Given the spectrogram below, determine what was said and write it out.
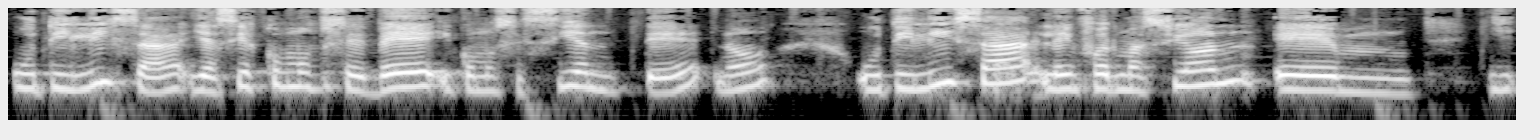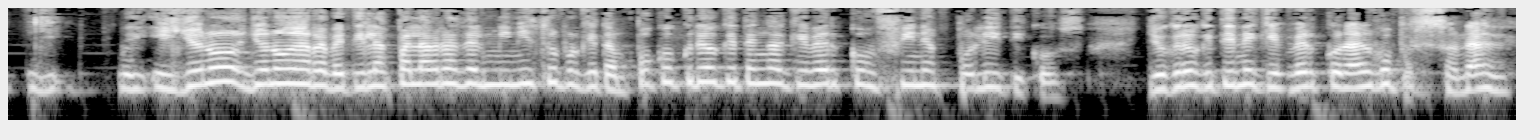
utiliza, y así es como se ve y como se siente, ¿no? Utiliza la información eh, y, y- y yo no, yo no voy a repetir las palabras del ministro porque tampoco creo que tenga que ver con fines políticos. Yo creo que tiene que ver con algo personal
